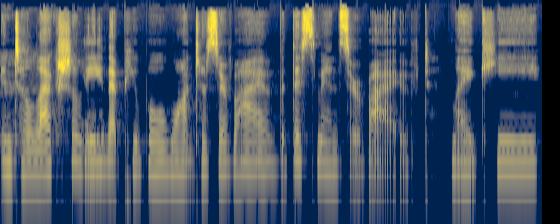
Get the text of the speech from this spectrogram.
intellectually that people want to survive but this man survived like he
